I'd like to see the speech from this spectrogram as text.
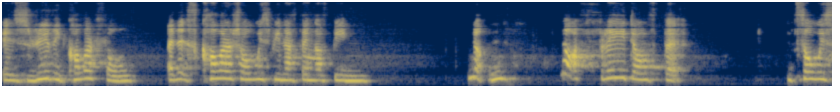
is really colourful, and its colour's always been a thing I've been not not afraid of, but it's always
